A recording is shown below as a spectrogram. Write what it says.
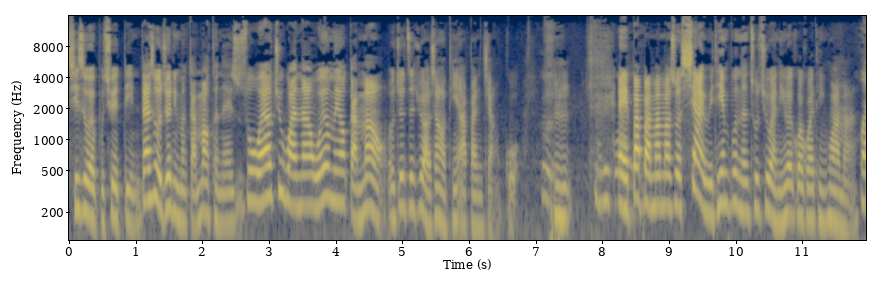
其实我也不确定，但是我觉得你们感冒可能也是说我要去玩呐，我又没有感冒。我觉得这句好像有听阿班讲过。嗯。哎，爸爸妈妈说下雨天不能出去玩，你会乖乖听话吗？会。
